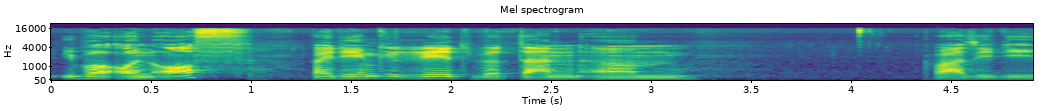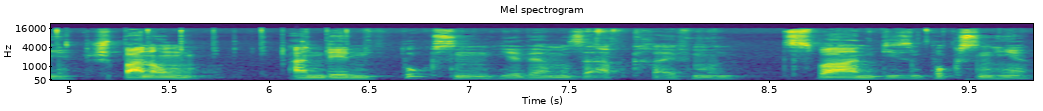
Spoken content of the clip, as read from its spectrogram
Über On-Off bei dem Gerät wird dann ähm, quasi die Spannung an den Buchsen, hier werden wir sie abgreifen und zwar an diesen Buchsen hier,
